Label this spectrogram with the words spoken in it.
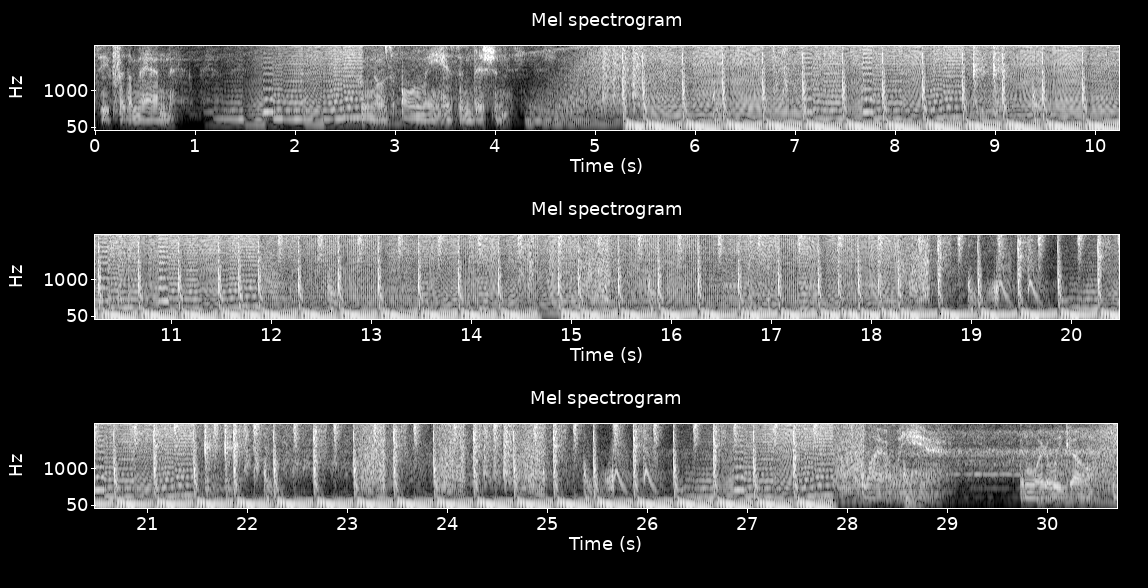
mercy for the man who knows only his ambition? Go?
